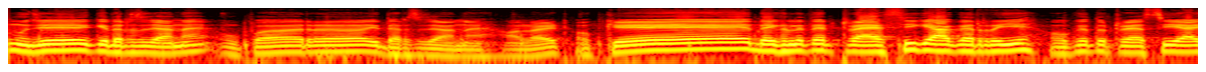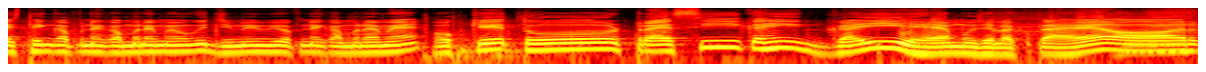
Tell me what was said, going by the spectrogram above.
मुझे किधर से जाना है? ऊपर इधर से जाना है ऑलराइट ओके देख लेते हैं ट्रेसी क्या कर रही है। ओके तो ट्रेसी आई थिंक अपने कमरे में होगी जिमी भी अपने कमरे में। ओके तो ट्रेसी कहीं गई है मुझे लगता है और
